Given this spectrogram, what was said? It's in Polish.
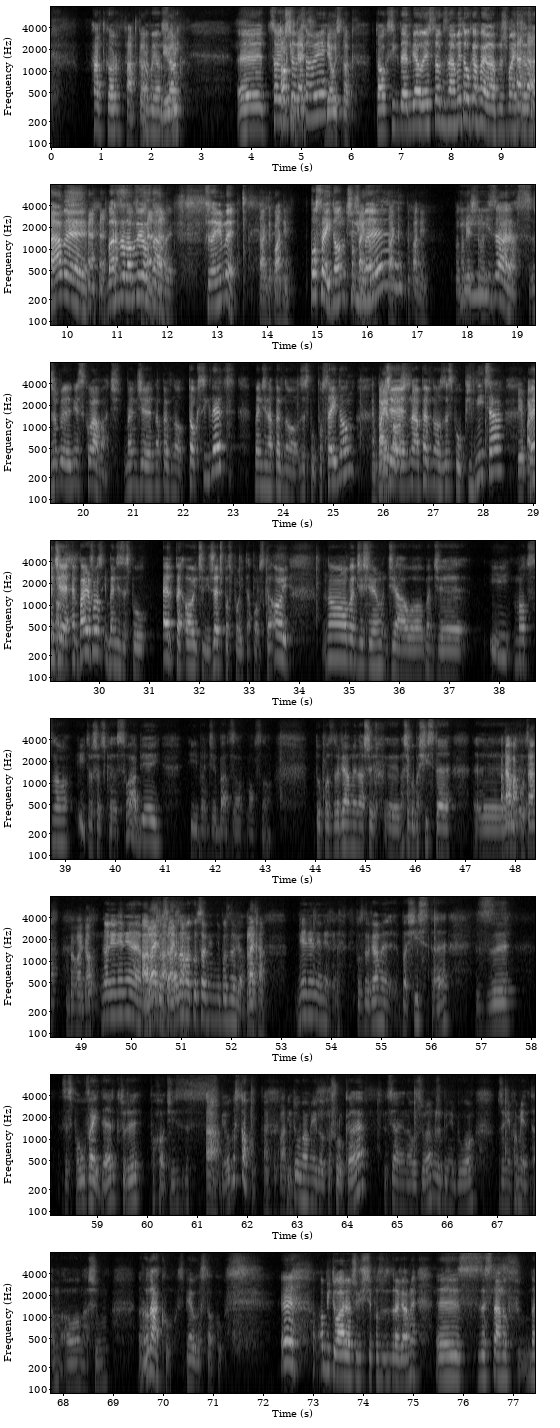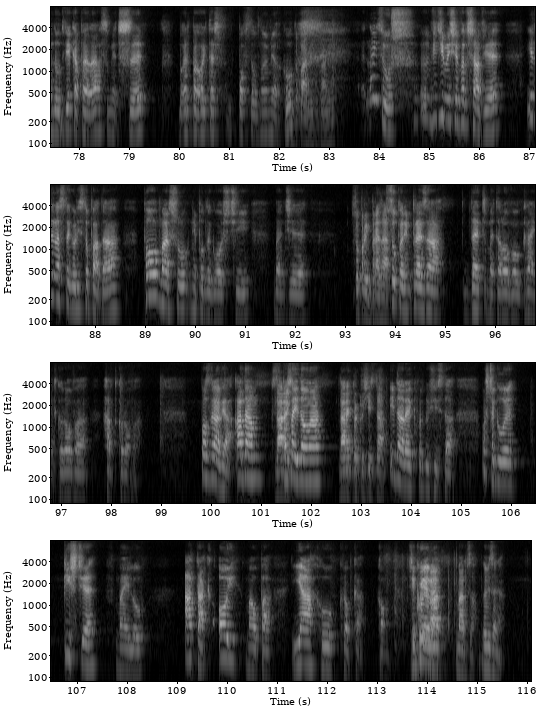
Hardcore. Hardcore, Nowojorski. New York, E, Co jeszcze Toxic Death, wystąpi? Białystok. Toxic Dead Białystok, znamy tą kapelę, proszę Państwa, znamy! Bardzo dobrze ją znamy. Przynajmniej my. Tak, dokładnie. Poseidon, czyli Poseidon, my. Tak, dokładnie. To tam jeszcze I będzie. zaraz, żeby nie skłamać, będzie na pewno Toxic Dead, będzie na pewno zespół Poseidon, Empire będzie na pewno zespół Piwnica, i Empire będzie. Empire Force i będzie zespół RPOI, czyli Rzeczpospolita Polska OI. No, będzie się działo, będzie i mocno, i troszeczkę słabiej, i będzie bardzo mocno. Tu pozdrawiamy naszych, y, naszego basistę. y, Adama Kuca, byłego. No nie, nie, nie. A, Adama Lecha, Kuca, Lecha. Adama Kuca nie, nie pozdrawiamy. Lecha. Nie, nie, nie, nie, nie. Pozdrawiamy basistę z zespołu Wejder, który pochodzi z, z A. Białego Stoku. Tak, I dokładnie. tu mam jego koszulkę. Specjalnie nałożyłem, żeby nie było, że nie pamiętam o naszym rodaku z Białego Stoku. Obituary oczywiście pozdrawiamy. Z- ze Stanów będą dwie kapele, a w sumie trzy, bo RPO też powstał w Nowym Jorku. Dokładnie, dokładnie. No i cóż, widzimy się w Warszawie 11 listopada. Po Marszu Niepodległości będzie Super impreza. super impreza death metalowo, grindkorowa, hardkorowa. Pozdrawia Adam z Darek. Poseidona Darek perkusista. i Darek, perkusista. O szczegóły piszcie w mailu atakoj małpa yahoo.com. Dziękuję Dziękujemy. ba- bardzo. Do widzenia.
